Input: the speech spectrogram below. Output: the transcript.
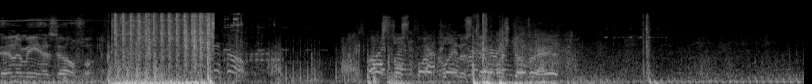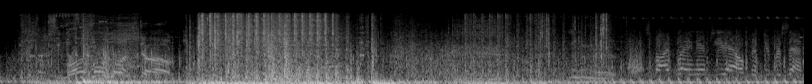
Enemy has Alpha. Hostile spy plane established overhead. Bravo locked down. Spy plane MTL, 50%.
